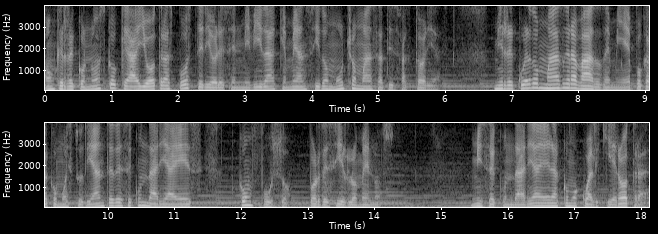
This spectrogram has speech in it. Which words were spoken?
aunque reconozco que hay otras posteriores en mi vida que me han sido mucho más satisfactorias. Mi recuerdo más grabado de mi época como estudiante de secundaria es confuso, por decirlo menos. Mi secundaria era como cualquier otra,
